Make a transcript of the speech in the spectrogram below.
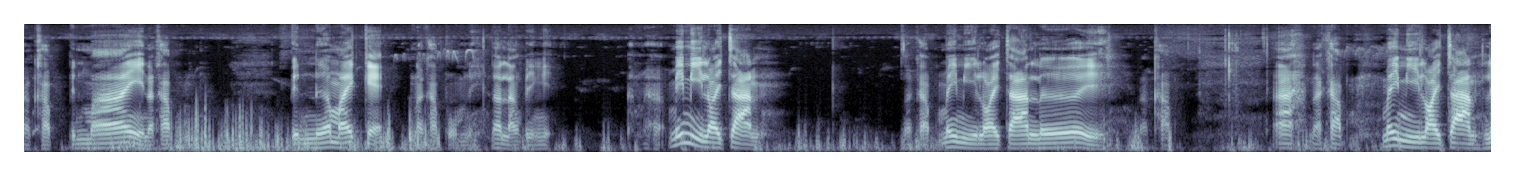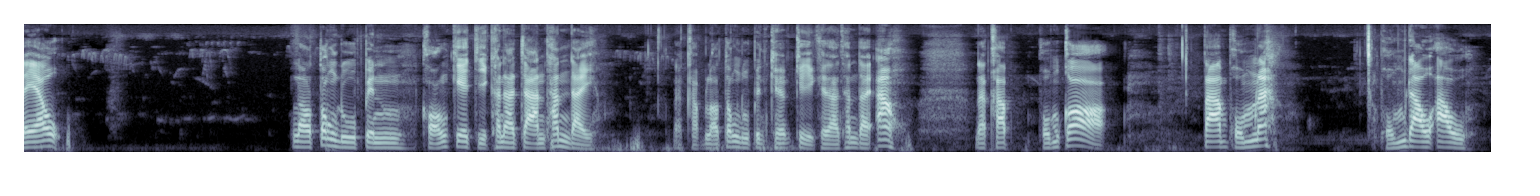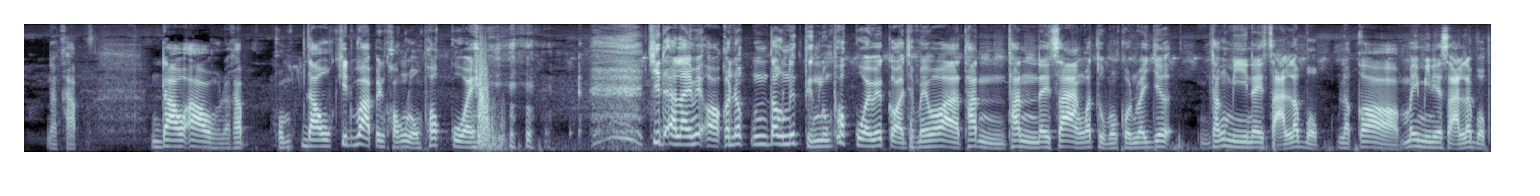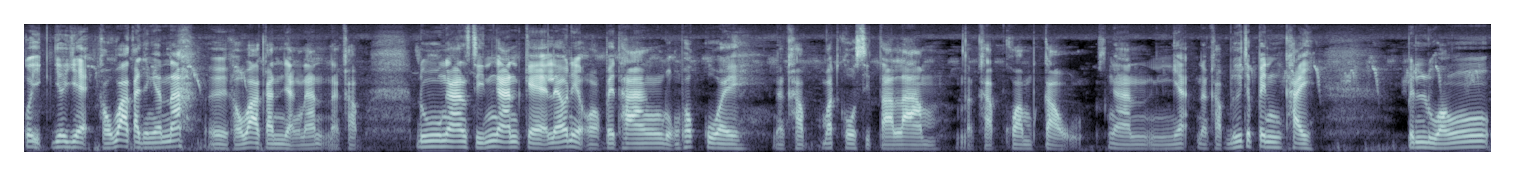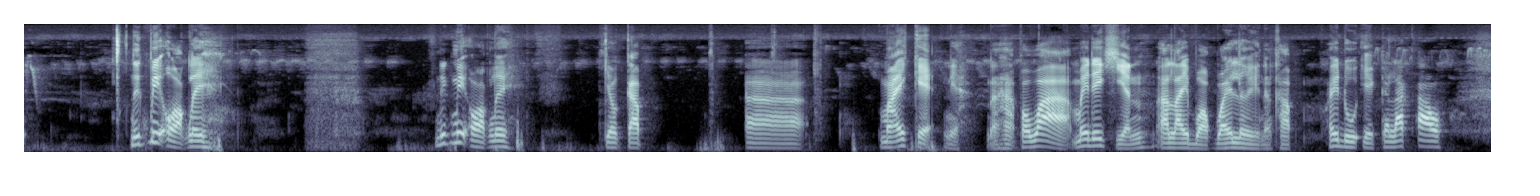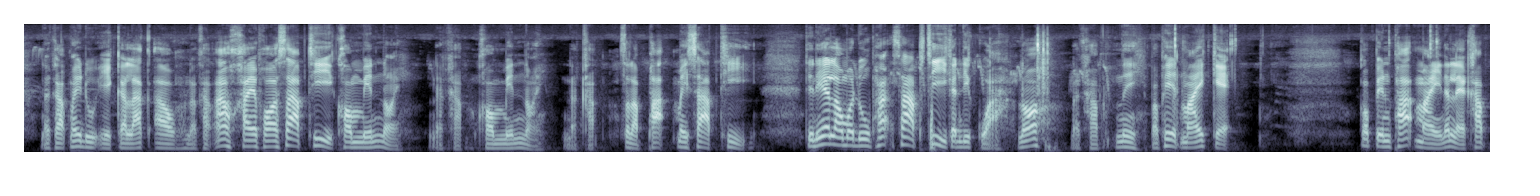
นะครับ เป็นไม้นะครับ เป็นเนื้อไม้แกะนะครับ ผมนี่ด้านหลังเป็นอย่างนี้นะฮะไม่มีรอยจานนะครับ ไม่มีรอยจานเลยนะครับอะนะครับ ไม่มีรอยจานแล้ว เราต้องดูเป็นของเกจิคณาจารย์ท่านใด นะครับเราต้องดูเป็นเกจิคณาจารท่านใดอ้าวนะครับ ผมก็ตามผมนะ ผมเดาเอานะครับ เดาเอานะครับ ผมเดาคิดว่าเป็นของหลวงพ่อกลวย คิดอะไรไม่ออกก็นึกต้องนึกถึงหลวงพ่อกลวยไว้ก่อนใช่ไหมว่าท่านท่านได้สร้างวัตถุมงคลไว้เยอะทั้งมีในสารระบบ แล้วก็ไม่มีในสารระบบก็อีกเยอะแยะ เขาว่ากันอย่างนั้นนะเออเขาว่ากันอย่างนั้นนะครับ ดูงานศิลป์งานแกะแล้วเนี่ยออกไปทางหลวงพ่อกลวยนะครับวัดโคสิตารามนะครับความเก่างานอย่างเงี้ยนะครับหรือจะเป็นใครเป็นหลวงนึกไม่ออกเลย นึกไม่ออกเลย เกี่ยวกับอ่าไม้แกะเนี่ยนะฮะเพราะว่าไม่ได้เขียนอะไรบอกไว้เลยนะครับ ให้ดูเอกลักษณ์เอานะครับให้ดูเอกลักษณ์เอานะครับอ้าวใครพอทราบที่คอมเมนต์หน่อย นะครับคอมเมนต์หน่อยนะครับสำหรับพระไม่ทราบที่ ทีนี้เรามาดูพระทราบที่กันดีกว่าเนาะนะครับนี่ประเภทไม้แกะ ก็เป็นพระใหม่นั่นแหละครับ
